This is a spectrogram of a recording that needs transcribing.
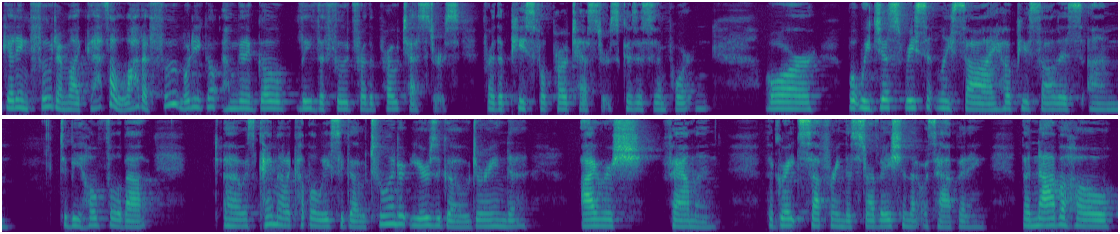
getting food. I'm like, that's a lot of food. What are you going? I'm going to go leave the food for the protesters, for the peaceful protesters, because it's important. Or what we just recently saw, I hope you saw this, um, to be hopeful about, uh, it came out a couple of weeks ago, 200 years ago during the Irish famine, the great suffering, the starvation that was happening. The Navajo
